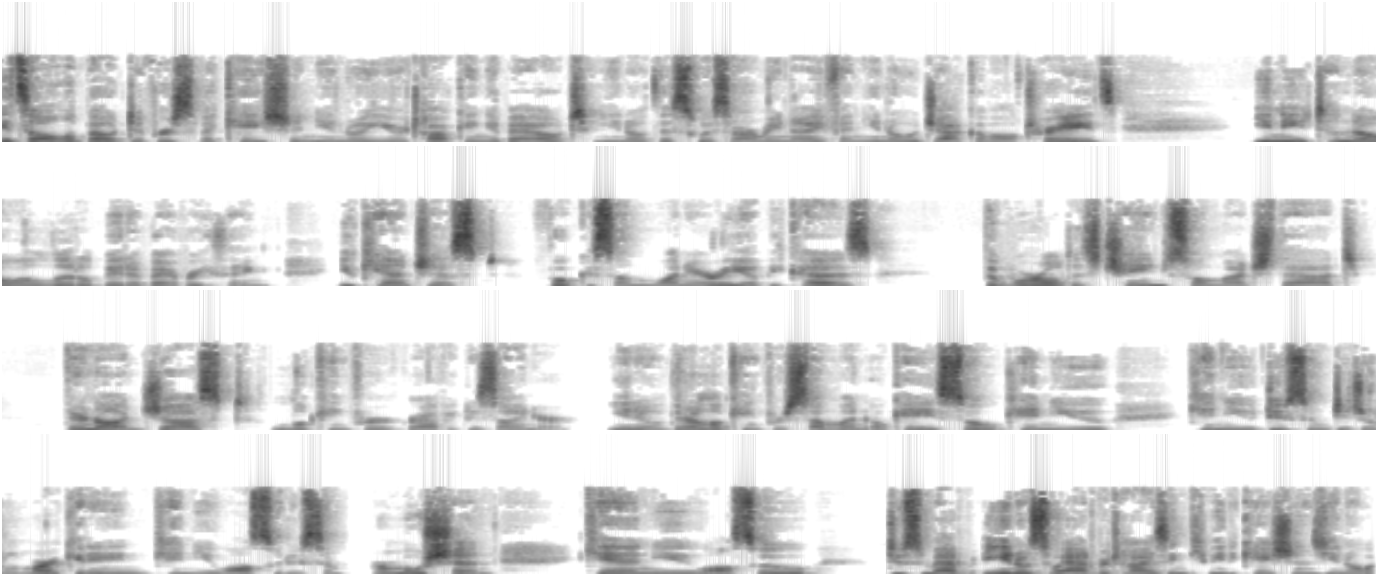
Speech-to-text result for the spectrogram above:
it's all about diversification. You know, you're talking about, you know, the Swiss Army knife and, you know, jack of all trades. You need to know a little bit of everything. You can't just focus on one area because the world has changed so much that they're not just looking for a graphic designer. You know, they're looking for someone, okay, so can you can you do some digital marketing? Can you also do some promotion? Can you also do some ad, you know, so advertising communications, you know,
